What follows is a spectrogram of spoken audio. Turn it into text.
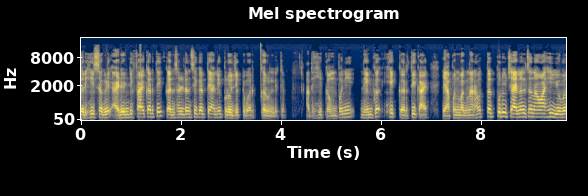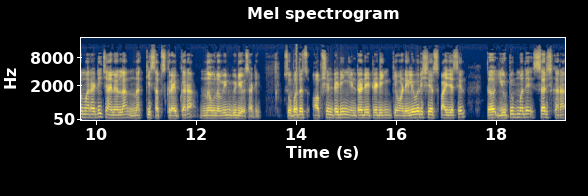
तर ही सगळी आयडेंटिफाय करते कन्सल्टन्सी करते आणि प्रोजेक्ट वर्क करून देते. आता ही कंपनी नेमकं हे करते काय हे आपण बघणार आहोत. तत्पूर्वी चॅनलचं नाव आहे युवे मराठी. चॅनलला नक्की सबस्क्राईब करा नवनवीन व्हिडिओसाठी सोबतच ऑप्शन ट्रेडिंग इंटरडे ट्रेडिंग किंवा डिलिव्हरी शेअर्स पाहिजे असेल तर यूट्यूबमध्ये सर्च करा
